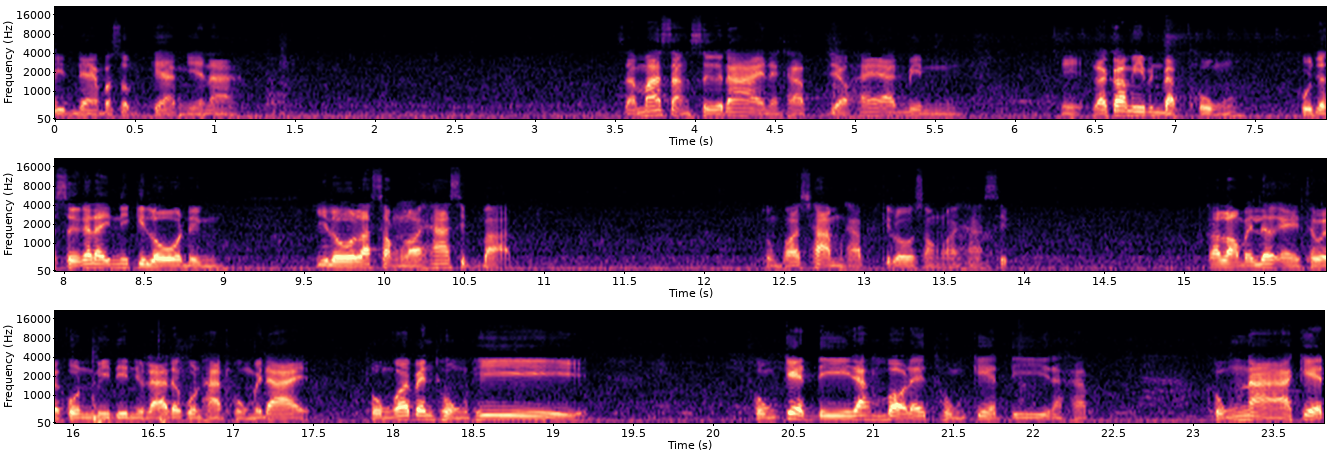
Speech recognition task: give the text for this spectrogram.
ดินแดงผสมแกมเนี้ยนะ สามารถสั่งซื้อได้นะครับ เดี๋ยวให้แอดมิน นี่ แล้วก็มีเป็นแบบถุง คุณจะซื้อก็ได้นี่กิโลหนึ่ง กิโลละ 250 บาท ถุงพ่อชามครับ กิโล 250 ก็ลองไปเลือกเองเถอะคุณมีดินอยู่แล้วแต่คุณหาถุงไม่ได้ ถุงก็เป็นถุงที่ถุงเกรดดีนะผมบอกเลยถุงเกรดดีนะครับ ถุงหนาเกรด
